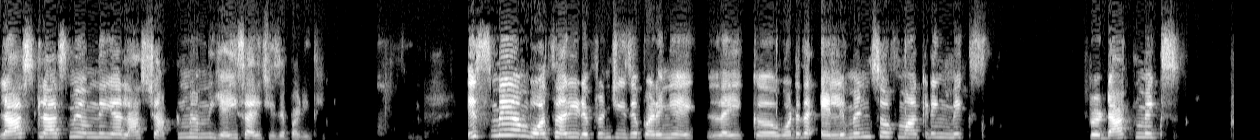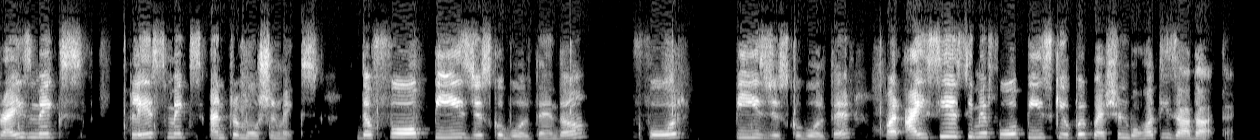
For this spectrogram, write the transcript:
लास्ट क्लास में हमने या लास्ट चैप्टर में हमने यही सारी चीज़ें पढ़ी थी। इसमें हम बहुत सारी डिफरेंट चीज़ें पढ़ेंगे like what are the elements of marketing mix product mix price mix place mix and promotion mix the four Ps जिसको बोलते हैं द फोर पीस जिसको बोलते हैं। और आईसीएससी में फोर पीस के ऊपर क्वेश्चन बहुत ही ज़्यादा आता है।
